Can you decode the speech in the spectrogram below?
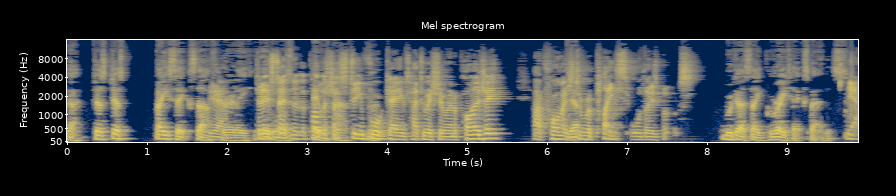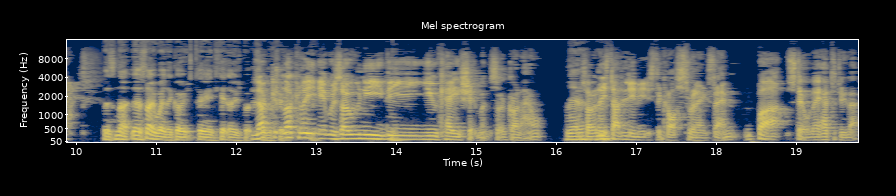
yeah, just just basic stuff, Yeah. really. To the extent that the it was publisher, bad. Steamforged Games, had to issue an apology. I promised Yeah. to replace all those books. We're going to say great expense. Yeah. There's no, there's no way they're going, to get those books. Luck- luckily, it was only the UK shipments that had gone out. Yeah. So at least that limits the cost to an extent, but still they had to do that.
